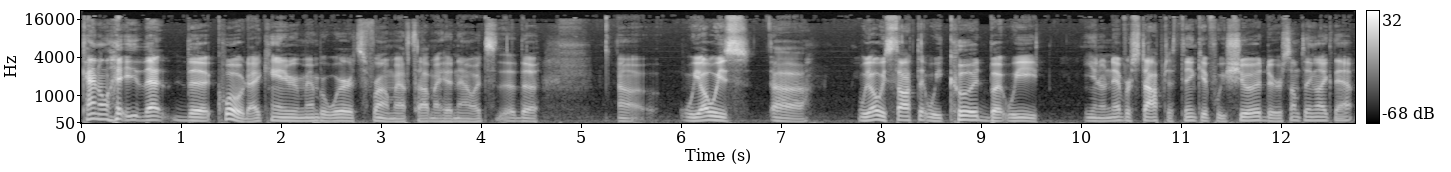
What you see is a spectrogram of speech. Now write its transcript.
kind of like that the quote I can't even remember where it's from off the top of my head now. It's the, the uh, we always uh, we always thought that we could, but we you know never stopped to think if we should or something like that.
